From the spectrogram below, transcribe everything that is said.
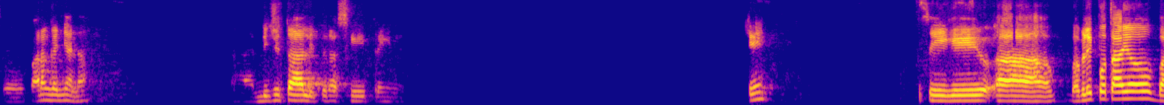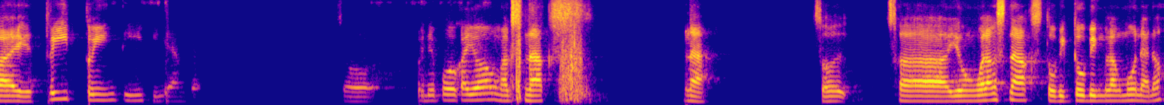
So parang ganyan, ha? Digital Literacy Training. Okay? Sige, uh, babalik po tayo by 3.20 p.m. So, pwede po kayong mag-snacks na. So, sa yung walang snacks, tubig-tubig lang muna, no?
